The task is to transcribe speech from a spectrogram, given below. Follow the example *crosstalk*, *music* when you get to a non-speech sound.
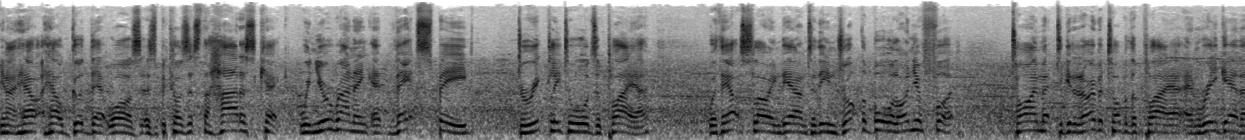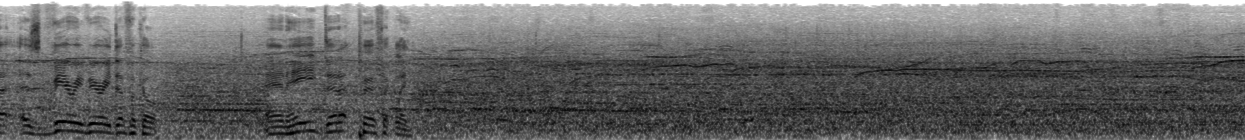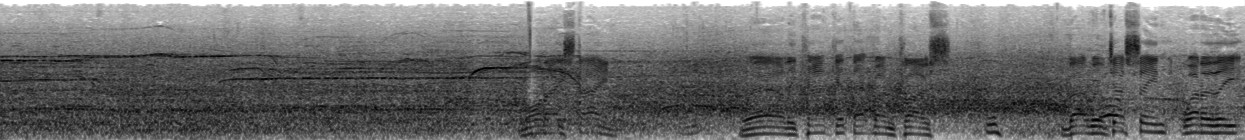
you know how, how good that was is because it's the hardest kick when you're running at that speed directly towards a player without slowing down to then drop the ball on your foot time it to get it over top of the player and regather is very very difficult and he did it perfectly. Morné Steyn. Well, he can't get that one close. But we've just seen one of the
